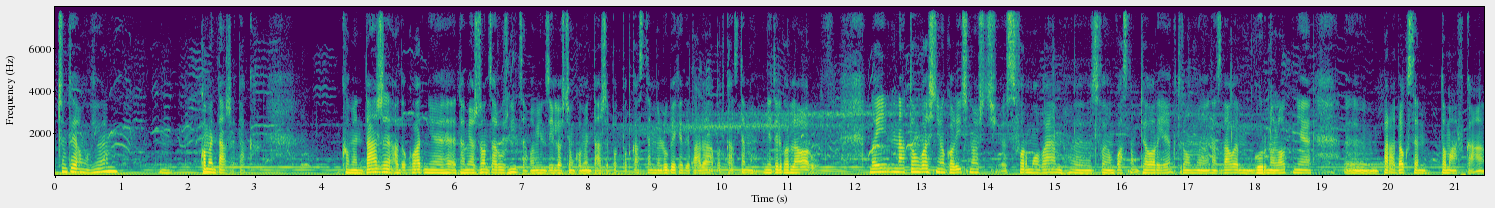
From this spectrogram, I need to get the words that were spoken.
O czym to ja mówiłem? Hmm. Komentarze, tak. Komentarze, a dokładnie ta miażdżąca różnica pomiędzy ilością komentarzy pod podcastem Lubię Kiedy Pada, a podcastem Nie Tylko Dla Orów. No i na tą właśnie okoliczność sformułowałem e, swoją własną teorię, którą nazwałem górnolotnie e, paradoksem Tomawka.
